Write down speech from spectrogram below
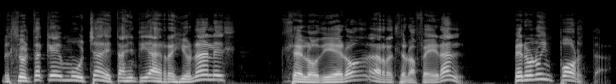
resulta que muchas de estas entidades regionales se lo dieron a la Reserva Federal. Pero no importa,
